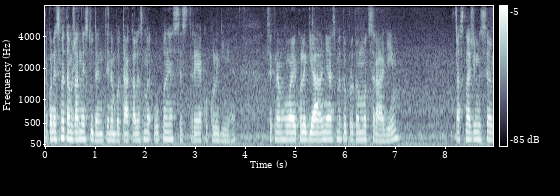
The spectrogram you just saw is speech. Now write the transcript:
jako nejsme tam žádné studenty nebo tak, ale jsme úplně sestry jako kolegyně. Se k nám hovají kolegiálně a jsme to proto moc rádi. A snažíme se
